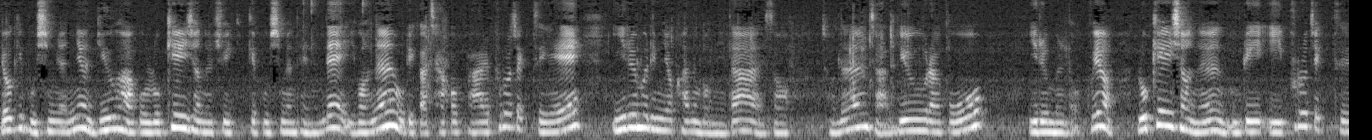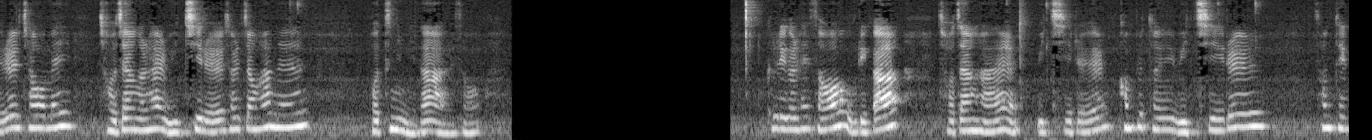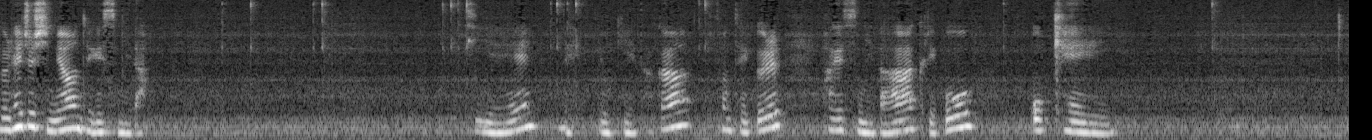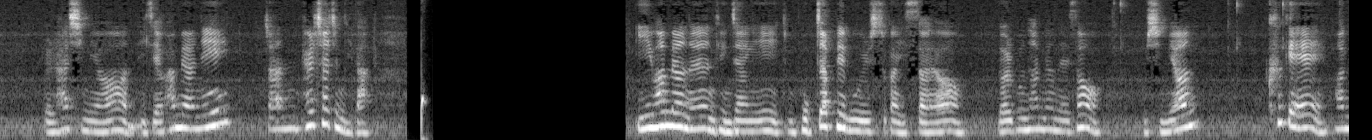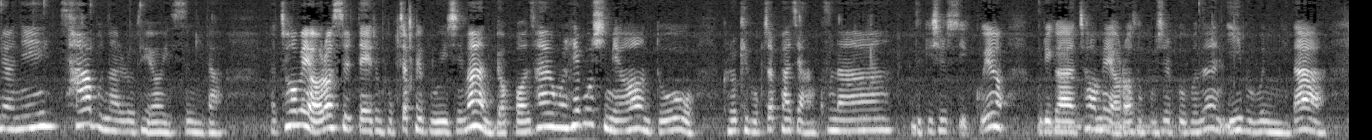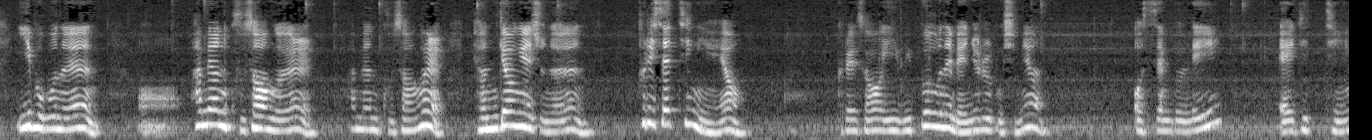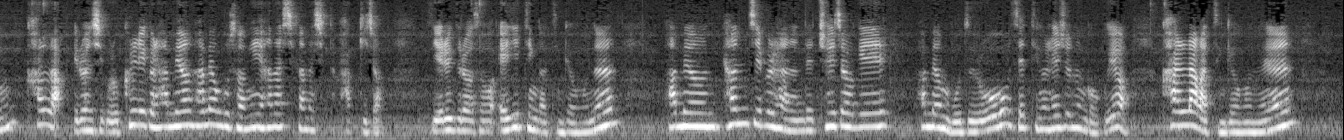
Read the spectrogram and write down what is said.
여기 보시면요. 뉴하고 로케이션을 주의 깊게 보시면 되는데 이거는 우리가 작업할 프로젝트에 이름을 입력하는 겁니다. 그래서 저는 자 뉴라고 이름을 넣고요. 로케이션은 우리 이 프로젝트를 처음에 저장을 할 위치를 설정하는 버튼입니다. 그래서 클릭을 해서 우리가 저장할 위치를 컴퓨터의 위치를 선택을 해주시면 되겠습니다. 뒤에 네, 여기에다가 선택을 하겠습니다. 그리고 를 하시면 이제 화면이 짠 펼쳐집니다. 이 화면은 굉장히 좀 복잡해 보일 수가 있어요. 넓은 화면에서 보시면 크게 화면이 4분할로 되어 있습니다. 처음에 열었을 때 좀 복잡해 보이지만 몇 번 사용을 해보시면 또 그렇게 복잡하지 않구나 느끼실 수 있고요. 우리가 처음에 열어서 보실 부분은 이 부분입니다. 이 부분은 어, 화면 구성을 화면 구성을 변경해주는 프리세팅이에요. 그래서 이 윗부분의 메뉴를 보시면 어셈블리, 에디팅, 칼라 이런 식으로 클릭을 하면 화면 구성이 하나씩 하나씩 다 바뀌죠. 예를 들어서 에디팅 같은 경우는 화면 편집을 하는데 최적의 화면 모드로 세팅을 해주는 거고요. 칼라 같은 경우는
